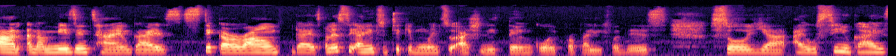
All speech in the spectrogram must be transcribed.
and an amazing time, guys. Stick around, guys. Honestly, I need to take a moment to actually thank God properly for this. So, yeah, I will see you guys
